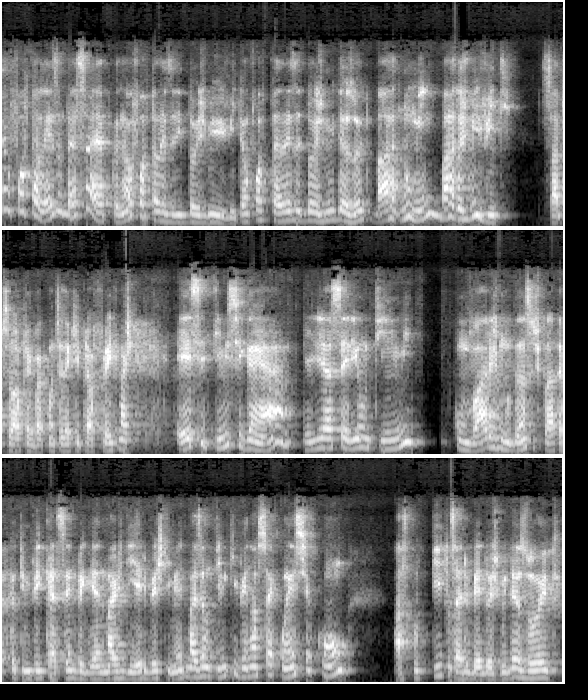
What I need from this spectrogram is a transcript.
é o Fortaleza dessa época, não é o Fortaleza de 2020, é o Fortaleza de 2018, barra, no mínimo, barra 2020. sabe-se lá o que vai acontecer daqui para frente, mas esse time, se ganhar, ele já seria um time com várias mudanças, claro, até porque o time vem crescendo, vem ganhando mais dinheiro, investimento, mas é um time que vem na sequência com o título Série B 2018,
